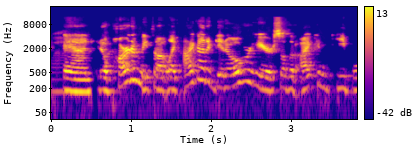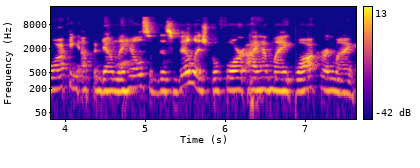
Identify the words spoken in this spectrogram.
Wow. And you know, part of me thought like I got to get over here so that I can keep walking up and down the hills of this village before I have my walker and my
